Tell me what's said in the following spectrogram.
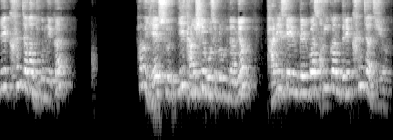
이 큰 자가 누굽니까? 바로 예수. 이 당시의 모습을 본다면 바리새인들과 서기관들이 큰 자지요.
